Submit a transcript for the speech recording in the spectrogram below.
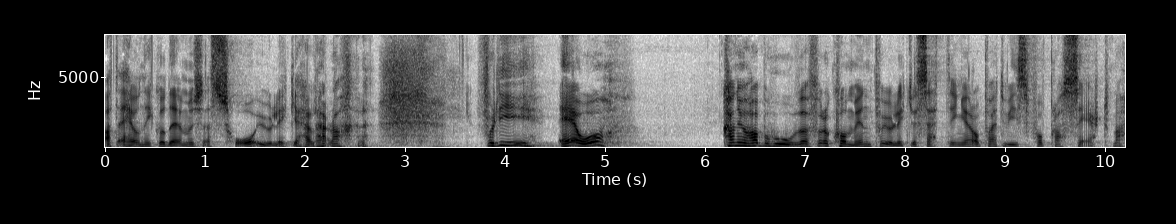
at jeg og Nikodemus er så ulike heller, da. Fordi jeg òg kan jo ha behovet for å komme inn på ulike settinger og på et vis få plassert meg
